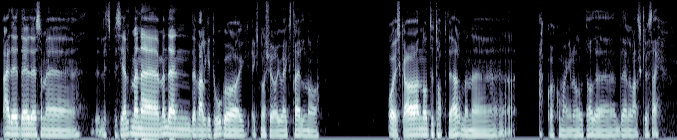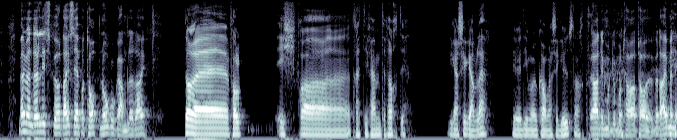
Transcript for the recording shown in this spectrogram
Nei, det, det er jo det som er litt spesielt. Men, eh, men det, det valget jeg tok, og jeg, jeg, nå kjører jeg jo X-Trailen og og jeg skal nå til topp der, men eh, akkurat hvor mange år det tar, det, det er litt vanskelig å si. Men, men det er litt spør, de som er på topp nå, hvor gamle er de? Der er folk ikke fra 35 til 40. De er ganske gamle. De, de må jo komme seg ut snart. Ja, må, du må ta, ta over dem. Men,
